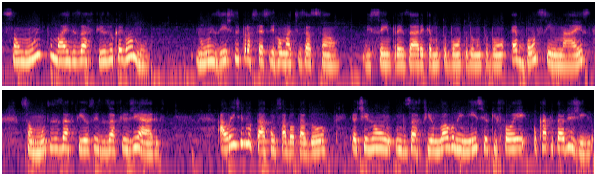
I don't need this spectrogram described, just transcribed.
São muito mais desafios do que glamour. Não existe esse processo de romantização, de ser empresária, que é muito bom, tudo muito bom. É bom sim, mas são muitos desafios e desafios diários. Além de lutar com o sabotador, eu tive um, um, desafio logo no início que foi o capital de giro.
